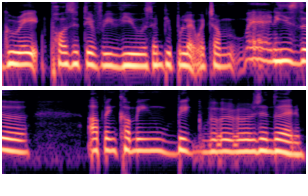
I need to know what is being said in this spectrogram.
great positive reviews and people like macam man he's the up and coming big version tu kan.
